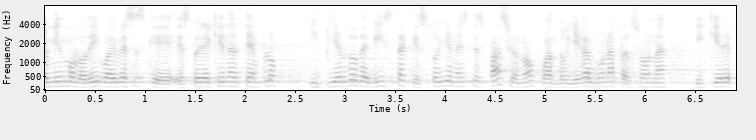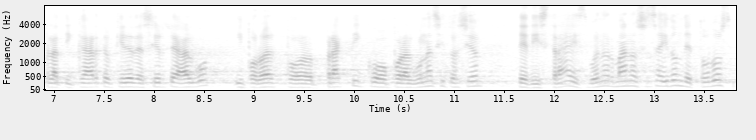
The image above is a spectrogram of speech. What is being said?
Yo mismo lo digo, hay veces que estoy aquí en el templo y pierdo de vista que estoy en este espacio, ¿no? Cuando llega alguna persona y quiere platicarte o quiere decirte algo y por, práctico o por alguna situación te distraes. Bueno, hermanos, es ahí donde todos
